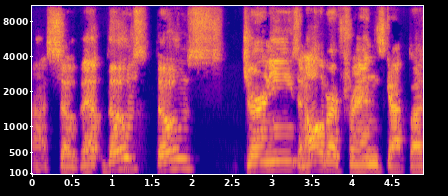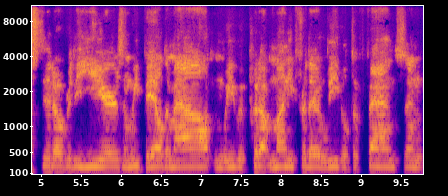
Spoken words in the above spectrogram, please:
Uh, so that those those journeys and all of our friends got busted over the years and we bailed them out and we would put up money for their legal defense and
